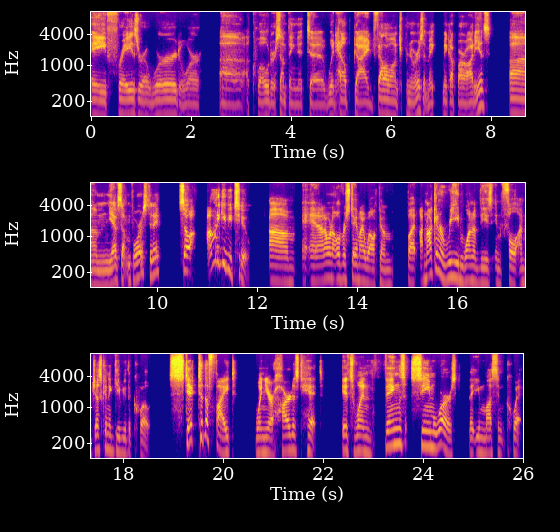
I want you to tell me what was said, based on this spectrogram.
a phrase or a word or uh, a quote or something that uh, would help guide fellow entrepreneurs that make make up our audience. Um, you have something for us today? So I'm going to give you two, um, and I don't want to overstay my welcome but I'm not going to read one of these in full. I'm just going to give you the quote Stick to the fight when you're hardest hit. It's when things seem worst that you mustn't quit.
